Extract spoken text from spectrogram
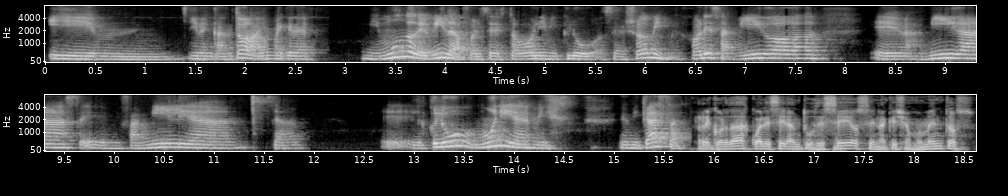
y, mm, y me encantó, ahí me quedé mi mundo de vida fue el sexto bol y mi club. O sea, yo, mis mejores amigos, eh, amigas, eh, mi familia, o sea, eh, el club Muni es mi, es mi casa. ¿Recordás cuáles eran tus deseos en aquellos momentos?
